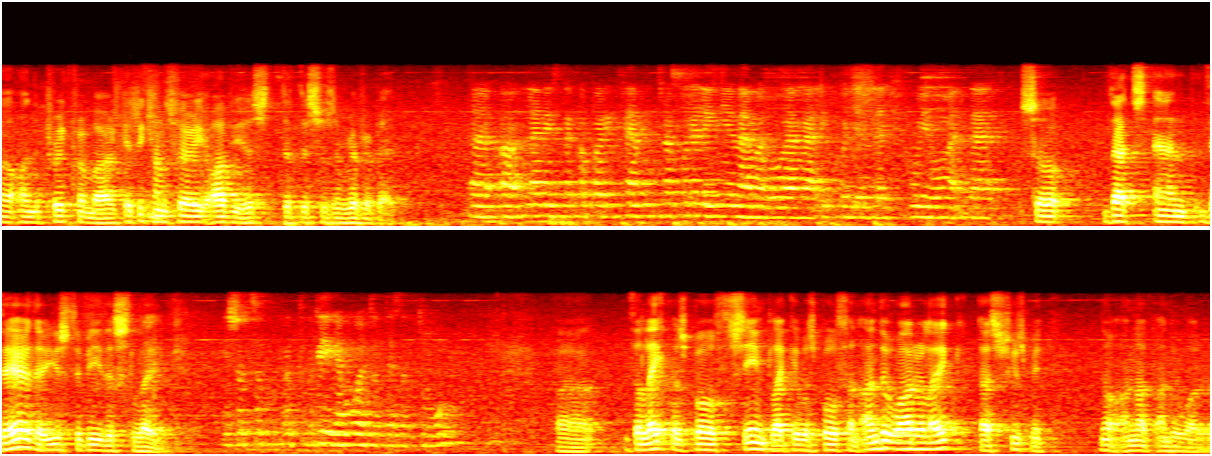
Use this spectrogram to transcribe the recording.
uh, on the Parikram Marg, it becomes very obvious that this was a riverbed. ö, a, lenéztek a parikrámútra, akkor elég nyilvánvalóvá válik, hogy ez egy folyómedve. So that's, and there there used to be this lake. És ott, szok- ott régen volt ott ez a tó, Uh, the lake was both, seemed like it was both an underwater lake, uh, excuse me, no, uh, not underwater.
